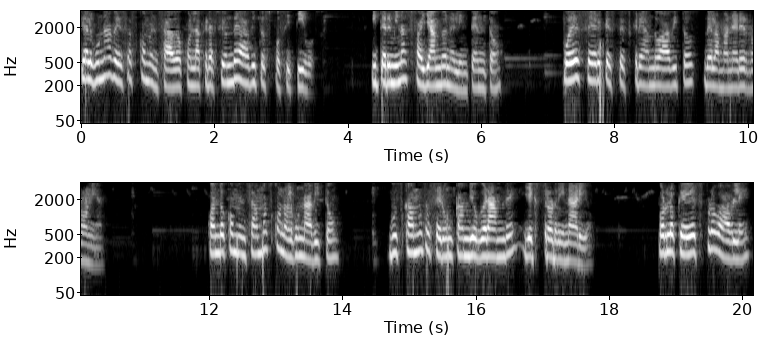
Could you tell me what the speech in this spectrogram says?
Si alguna vez has comenzado con la creación de hábitos positivos y terminas fallando en el intento, puede ser que estés creando hábitos de la manera errónea. Cuando comenzamos con algún hábito, buscamos hacer un cambio grande y extraordinario, por lo que es probable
